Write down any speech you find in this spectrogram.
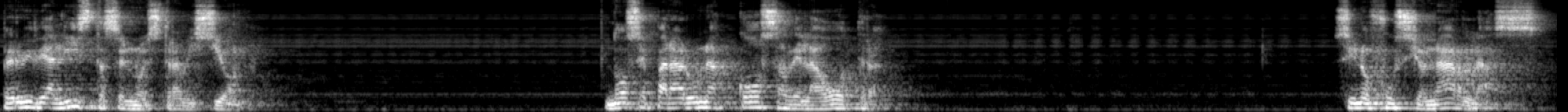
pero idealistas en nuestra visión. No separar una cosa de la otra sino fusionarlas.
